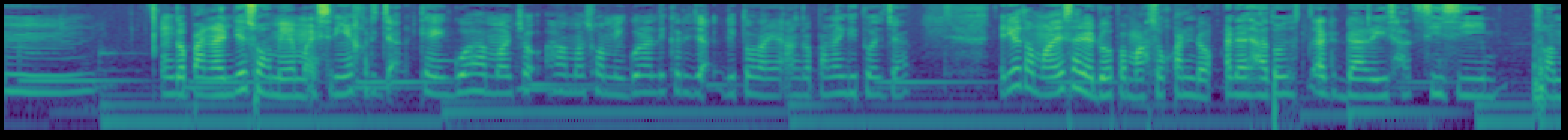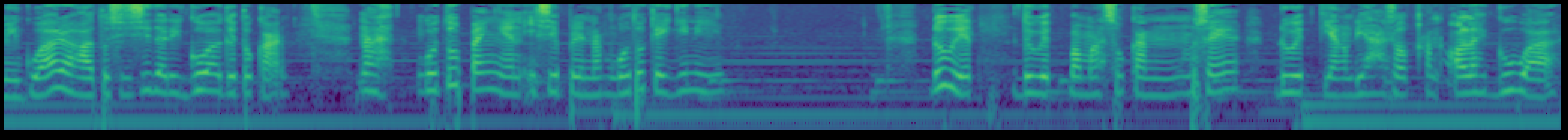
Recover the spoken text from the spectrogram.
hmm, anggapan aja suami sama istrinya kerja. Kayak gue sama co sama suami gue nanti kerja gitu lah ya anggapannya gitu aja. Jadi otomatis ada dua pemasukan dong. Ada satu ada dari sisi suami gue ada satu sisi dari gue gitu kan. Nah gue tuh pengen isi prenup gue tuh kayak gini. Duit duit pemasukan maksudnya duit yang dihasilkan oleh gua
